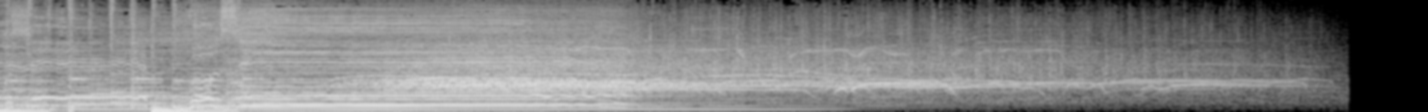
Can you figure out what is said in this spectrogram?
Você, você.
